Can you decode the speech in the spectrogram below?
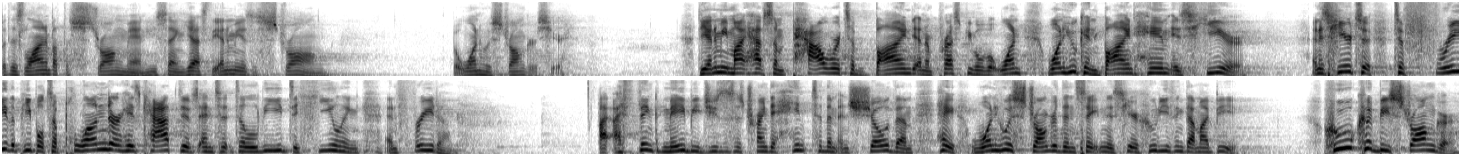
But this line about the strong man, he's saying, yes, the enemy is strong, but one who is stronger is here. The enemy might have some power to bind and oppress people, but one, one who can bind him is here and is here to, to free the people, to plunder his captives, and to, to lead to healing and freedom. I, I think maybe Jesus is trying to hint to them and show them hey, one who is stronger than Satan is here. Who do you think that might be? Who could be stronger?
